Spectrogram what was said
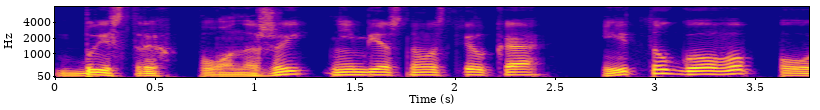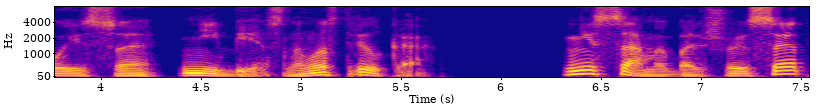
быстрых поножей небесного стрелка и тугого пояса небесного стрелка. Не самый большой сет,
